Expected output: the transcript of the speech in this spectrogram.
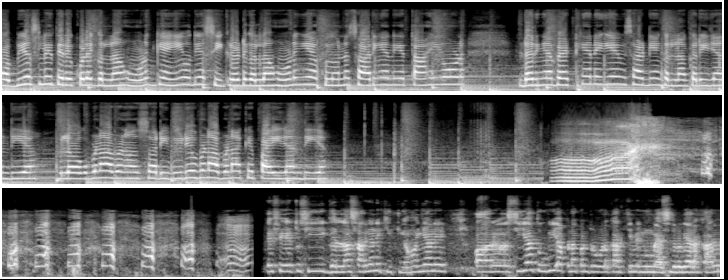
ਓਬਵੀਅਸਲੀ ਤੇਰੇ ਕੋਲੇ ਗੱਲਾਂ ਹੋਣਗੀਆਂ ਹੀ ਉਹਦੀਆਂ ਸੀਕ੍ਰੇਟ ਗੱਲਾਂ ਹੋਣਗੀਆਂ ਕੋਈ ਉਹਨਾਂ ਸਾਰੀਆਂ ਦੀਆਂ ਤਾਂ ਹੀ ਹੁਣ ਡਰੀਆਂ ਬੈਠੀਆਂ ਨੇਗੀਆਂ ਵੀ ਸਾਡੀਆਂ ਗੱਲਾਂ ਕਰੀ ਜਾਂਦੀ ਆ ਵਲੌਗ ਬਣਾ ਬਣਾ ਸੌਰੀ ਵੀਡੀਓ ਬਣਾ ਬਣਾ ਕੇ ਪਾਈ ਜਾਂਦੀ ਆ ਤੇ ਫਿਰ ਤੁਸੀਂ ਗੱਲਾਂ ਸਾਰੀਆਂ ਨੇ ਕੀਤੀਆਂ ਹੋਈਆਂ ਨੇ ਔਰ ਸੀਆ ਤੂੰ ਵੀ ਆਪਣਾ ਕੰਟਰੋਲ ਕਰਕੇ ਮੈਨੂੰ ਮੈਸੇਜ ਵਗੈਰਾ ਕਰ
